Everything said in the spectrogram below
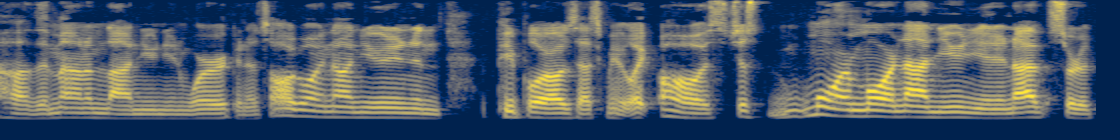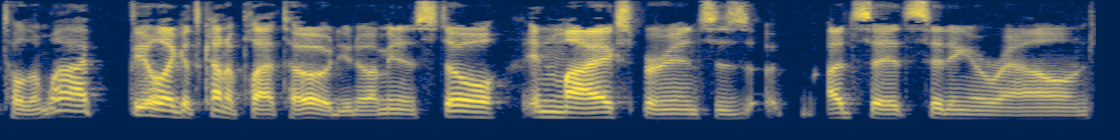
uh, the amount of non-union work, and it's all going non-union, and people are always asking me like, "Oh, it's just more and more non-union," and I've sort of told them, "Well, I feel like it's kind of plateaued." You know, I mean, it's still, in my experience, is I'd say it's sitting around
